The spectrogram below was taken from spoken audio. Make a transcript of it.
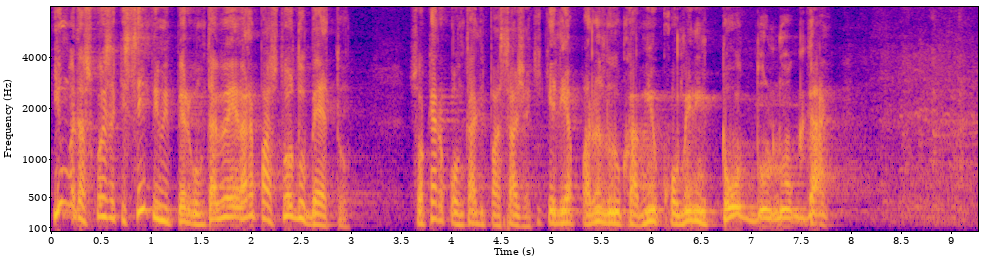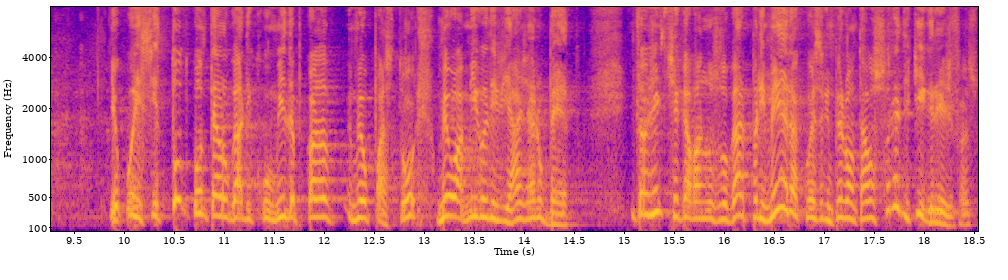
E uma das coisas que sempre me perguntavam, eu era pastor do Beto. Só quero contar de passagem aqui que ele ia parando no caminho, comendo em todo lugar. Eu conhecia tudo quanto é lugar de comida por causa do meu pastor, meu amigo de viagem era o Beto. Então a gente chegava nos lugares, primeira coisa que me perguntava, o senhor é de que igreja? Eu falei,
